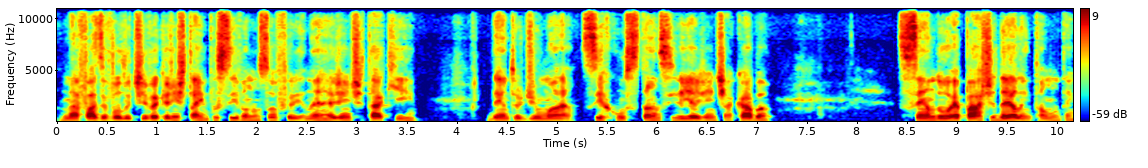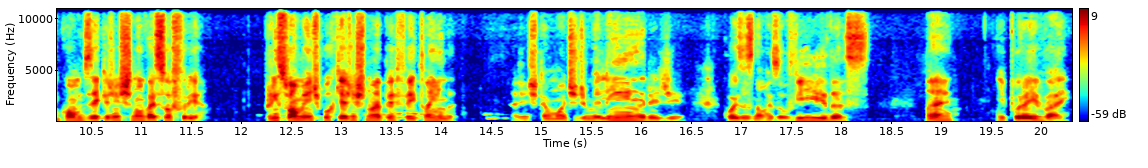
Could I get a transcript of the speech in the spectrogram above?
na fase evolutiva que a gente está impossível não sofrer, né? A gente está aqui dentro de uma circunstância e a gente acaba sendo é parte dela. Então não tem como dizer que a gente não vai sofrer, principalmente porque a gente não é perfeito ainda. A gente tem um monte de melindre, de coisas não resolvidas, né? E por aí vai.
